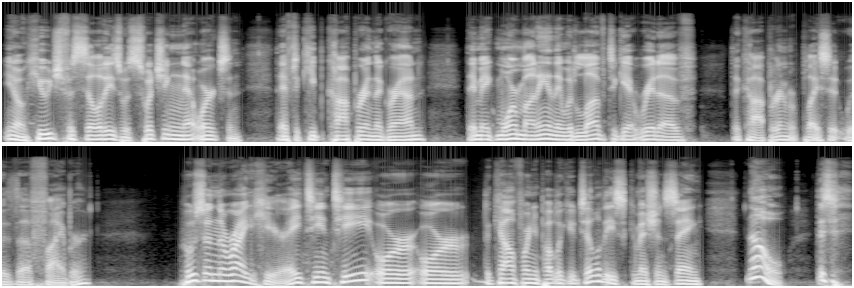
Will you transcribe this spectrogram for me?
you know, huge facilities with switching networks, and they have to keep copper in the ground. They make more money, and they would love to get rid of the copper and replace it with uh, fiber. Who's in the right here, AT and T or or the California Public Utilities Commission saying, no, this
